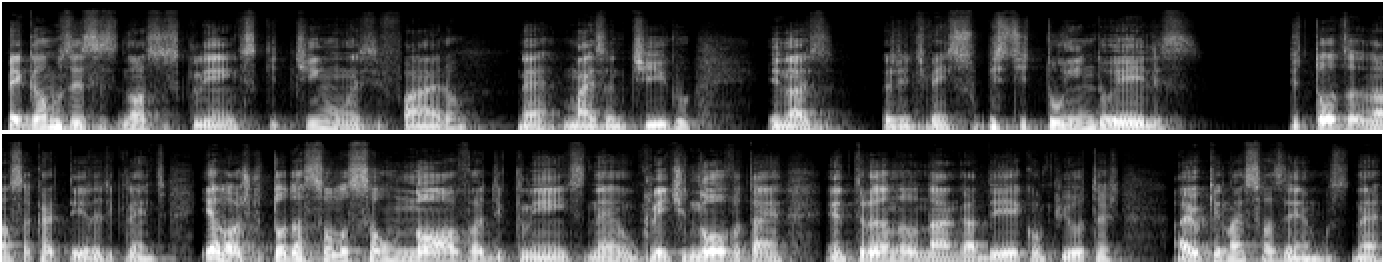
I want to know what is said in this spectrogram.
pegamos esses nossos clientes que tinham esse firewall, né, mais antigo, e nós a gente vem substituindo eles de toda a nossa carteira de clientes. E é lógico, toda a solução nova de clientes, né, o cliente novo está entrando na HD Computers, aí o que nós fazemos, né?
